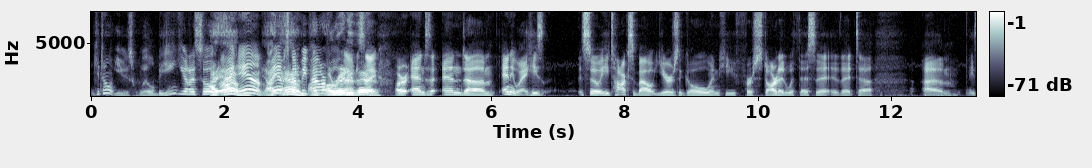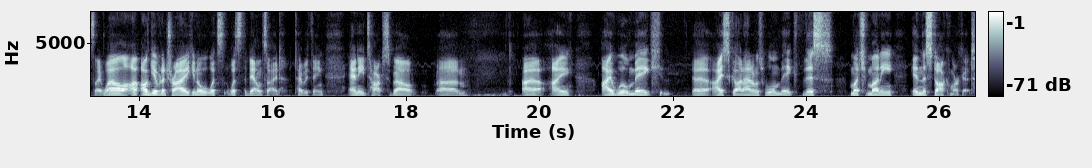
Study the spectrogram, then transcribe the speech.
you don't use will be. You gotta so I I am. am. I I am. It's gotta be am. I'm already than that. It's there. like- or and and um anyway, he's so he talks about years ago when he first started with this that that uh, um he's like, well, I'll, I'll give it a try. You know, what's what's the downside type of thing, and he talks about um uh, I I will make uh, I Scott Adams will make this much money in the stock market.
